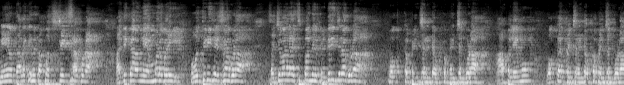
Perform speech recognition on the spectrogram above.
మేము తలకిన తపస్సు చేసినా కూడా అధికారాన్ని ఎమ్మడబడి ఒత్తిడి చేసినా కూడా సచివాలయ సిబ్బందిని బెదిరించినా కూడా ఒక్క పెన్షన్ అంటే ఒక్క పెన్షన్ కూడా ఆపలేము. ఒక్క పెన్షన్ అంటే ఒక్క పెన్షన్ కూడా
